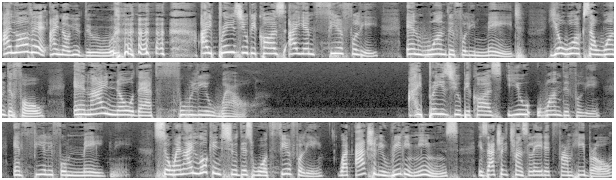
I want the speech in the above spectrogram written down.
I love it. I know you do. I praise you because I am fearfully and wonderfully made. Your works are wonderful, and I know that fully well. I praise you because you wonderfully and fearfully made me. So when I look into this word fearfully, what actually really means is actually translated from Hebrew.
